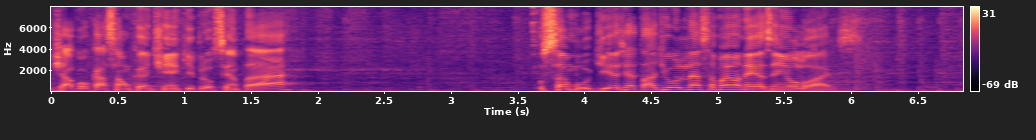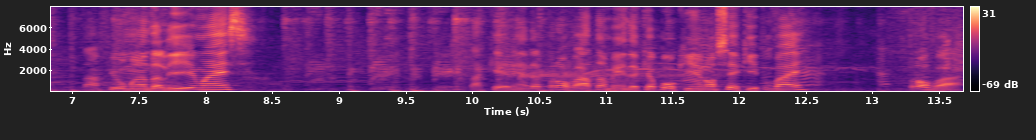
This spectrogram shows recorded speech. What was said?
Já vou caçar um cantinho aqui para eu sentar. O Samu Dias já tá de olho nessa maionese, hein, ô Loares? Tá filmando ali, mas tá querendo é provar também. Daqui a pouquinho a nossa equipe vai provar.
